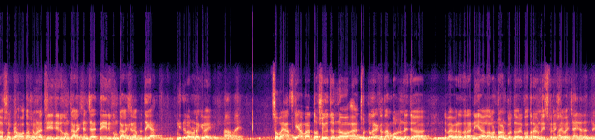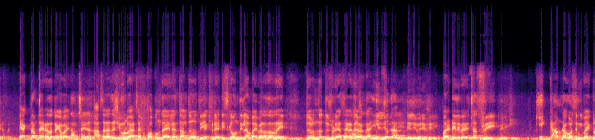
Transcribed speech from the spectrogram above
দর্শকরা হতাশ হবে না, যে যেরকম কালেকশন চায় তো এরকম কালেকশন আপনি থেকে নিতে পারব, নাকি ভাই? হ্যাঁ ভাই। সো ভাই আজকে আমার দর্শকের জন্য ছোট ছোট্ট করে একটা দাম বলুন ভাইবেরা যে ভাই ভাড়া তারা নিয়ে লালন পালন করতে পারে। কত টাকা স্পেনিশ ভাই চার হাজার টাকা ভাই। একদম চার হাজার টাকা ভাই। একদম 4,000 আচ্ছা আচ্ছা শিমুল ভাই আচ্ছা প্রথম যাইলেন তার জন্য দুই একশো টাকা ডিসকাউন্ট দিলাম ভাই তার রে। দুজন দুশো টাকা ছাইড়া দিলাম একটা ডেলিভারি ফ্রি মানে ডেলিভারি চার্জ ফ্রি কি কামটা করছেন কি ভাই? একটু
